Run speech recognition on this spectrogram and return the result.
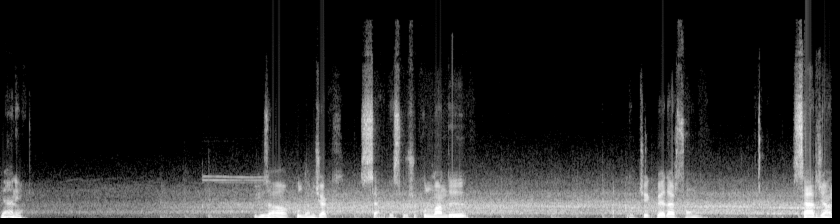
yani Luizao kullanacak. Serbest vuruşu kullandı. Gökçek ve Ederson. Sercan.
